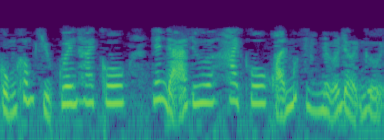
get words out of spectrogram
cũng không chịu quên hai cô, nên đã đưa hai cô khỏi mức nửa đời người.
